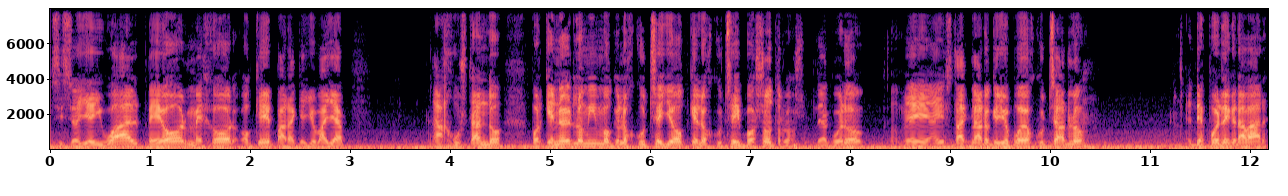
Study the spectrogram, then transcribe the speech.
Si se oye igual, peor, mejor o qué, para que yo vaya ajustando, porque no es lo mismo que lo escuche yo que lo escuchéis vosotros, ¿de acuerdo? Eh, está claro que yo puedo escucharlo después de grabar,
